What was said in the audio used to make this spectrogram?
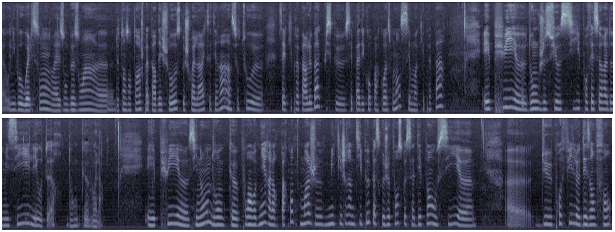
Euh, au niveau où elles sont, elles ont besoin euh, de temps en temps, je prépare des choses, que je sois là, etc. Hein. surtout celles qui préparent le bac puisque c'est pas des cours par correspondance, c'est moi qui prépare. Et puis donc je suis aussi professeur à domicile et auteur. Donc voilà. Et puis euh, sinon, euh, pour en revenir, alors par contre, moi je mitigerai un petit peu parce que je pense que ça dépend aussi euh, du profil des enfants.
